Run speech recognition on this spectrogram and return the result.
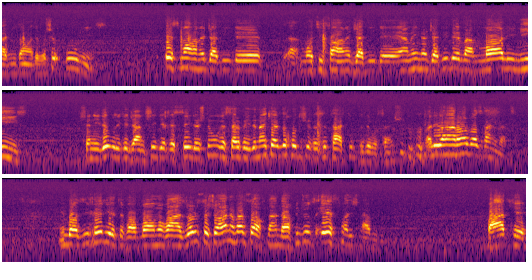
پدید آمده باشه او نیست. اسما همه جدیده موتیفا همه جدیده همه اینا جدیده و مالی نیست. شنیده بوده که جمشید یه قصه ای داشته اون قصه رو پیدا نکرده خودش یه قصه ترتیب بده بسنش ولی به هر حال باز غنیمت این بازی خیلی اتفاق با موقع رو سه نفر ساختن در جز اسم ازش نبود. بعد که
